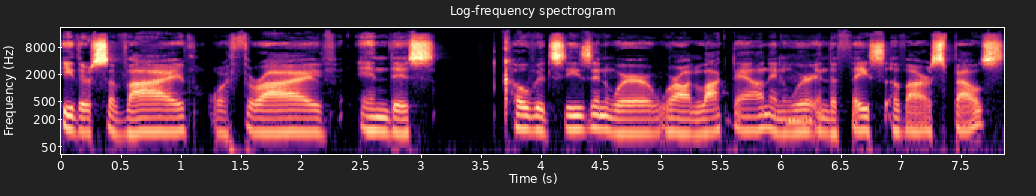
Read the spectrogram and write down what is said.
either survive or thrive in this COVID season where we're on lockdown and mm. we're in the face of our spouse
